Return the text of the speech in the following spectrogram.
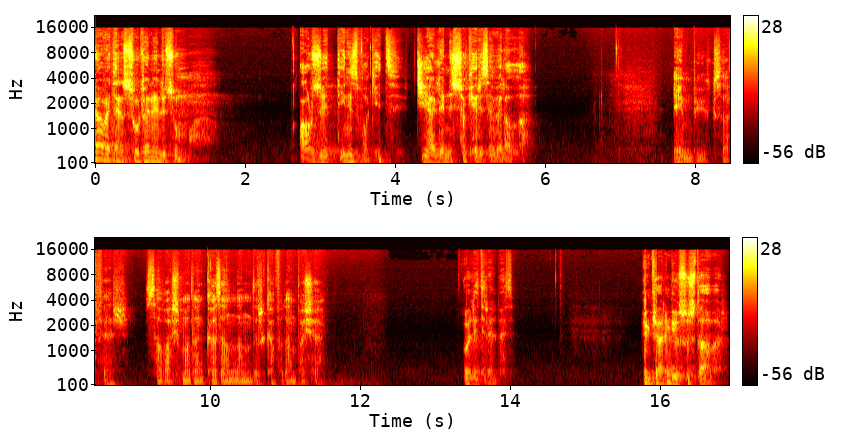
İlaveten sulhe ne lüzum? Arzu ettiğiniz vakit ciğerlerini sökeriz evelallah. En büyük zafer savaşmadan kazanılandır Kapıdan Paşa. Öyledir elbet. Hünkârım bir husus daha var.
